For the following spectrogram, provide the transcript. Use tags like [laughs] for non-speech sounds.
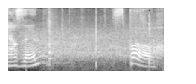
Erzen Sport.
